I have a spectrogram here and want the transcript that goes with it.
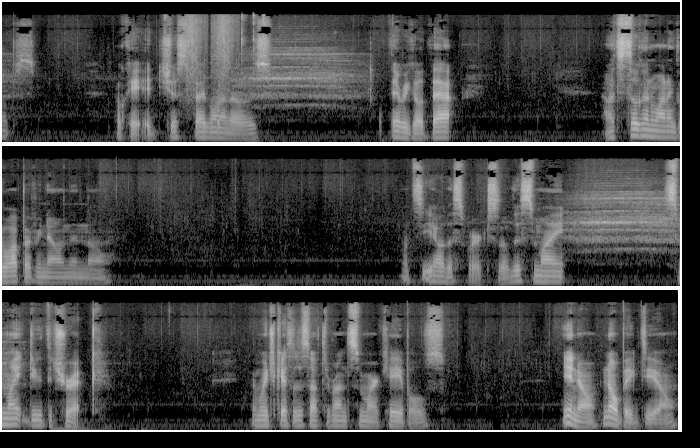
Oops. Okay, it just fed one of those. There we go, that. Oh, it's still going to want to go up every now and then, though. Let's see how this works. So this might... This might do the trick. In which case I'll just have to run some more cables. You know, no big deal.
